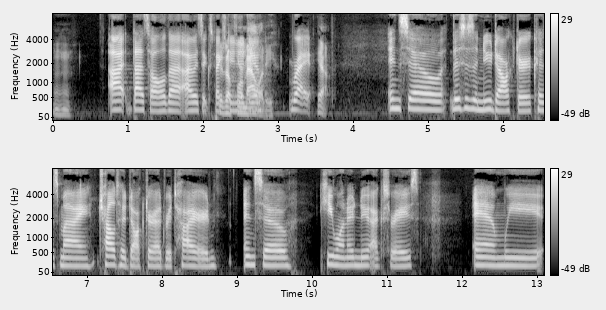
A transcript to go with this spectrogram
Mm-hmm. I, that's all that I was expecting. to do. formality. Right. Yeah. And so this is a new doctor because my childhood doctor had retired. And so he wanted new x rays. And we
